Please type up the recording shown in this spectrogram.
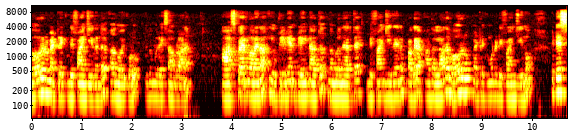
വേറൊരു മെട്രിക് ഡിഫൈൻ ചെയ്യുന്നുണ്ട്. അത് നോക്കിക്കോളൂ. ഇതും ഒരു എക്സാമ്പിൾ ആണ്. ആർ സ്ക്വയർ എന്ന് പറയുന്ന യൂക്ലീഡിയൻ പ്ലെയിനകത്ത് നമ്മൾ നേരത്തെ ഡിഫൈൻ ചെയ്തതിന് പകരം അതല്ലാതെ വേറൊരു മെട്രിക് കൂടി ഡിഫൈൻ ചെയ്യുന്നു. It is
